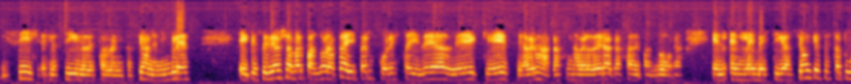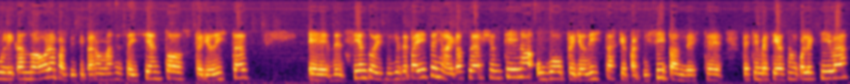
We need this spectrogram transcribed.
y SIG es la sigla de esta organización en inglés, que se dio a llamar Pandora Papers por esta idea de que se abre una caja, una verdadera caja de Pandora. En, en la investigación que se está publicando ahora participaron más de 600 periodistas eh, de 117 países y en el caso de Argentina hubo periodistas que participan de, este, de esta investigación colectiva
